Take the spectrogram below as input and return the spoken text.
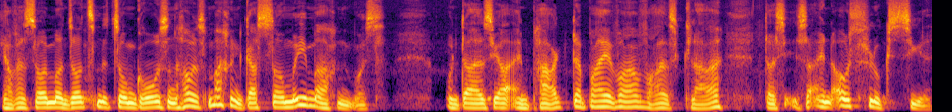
ja, was soll man sonst mit so einem großen Haus machen, Gastronomie machen muss. Und da es ja ein Park dabei war, war es klar, das ist ein Ausflugsziel.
